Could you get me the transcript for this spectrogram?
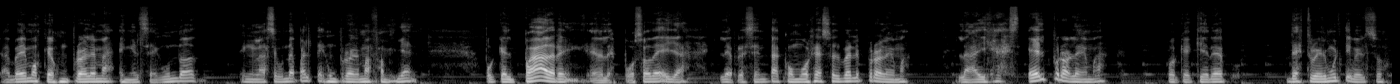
Ya vemos que es un problema en el segundo, en la segunda parte es un problema familiar. Porque el padre, el esposo de ella, le presenta cómo resolver el problema. La hija es el problema porque quiere destruir el multiverso.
